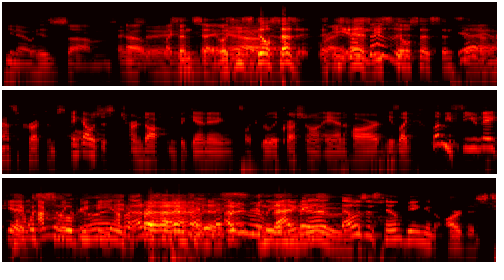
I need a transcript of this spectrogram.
you know, his um, Sensei. like sensei. Like he Yeah. still says it at Right. the He still end. He says still it. says sensei Yeah. and has to correct himself. I think I was just turned off from the beginning. It's like really crushing on Ann hard. He's like, "Let me see you naked. That was I'm really creepy. good. I'm gonna I press don't- into this." I didn't really That think makes- that. That was just him being an artist.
